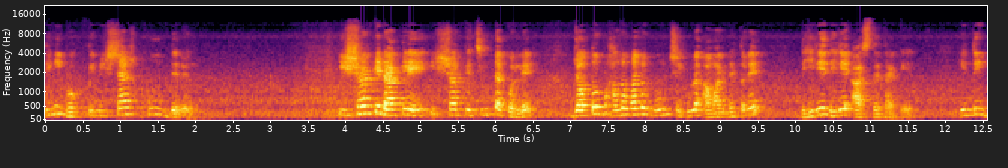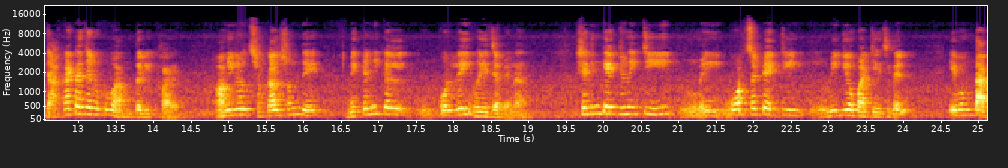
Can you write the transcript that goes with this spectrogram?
তিনি ভক্তি বিশ্বাস খুব দেবেন। ঈশ্বরকে ডাকলে, ঈশ্বরকে চিন্তা করলে যত ভালো ভালো গুণ সেগুলো আমার ভেতরে ধীরে ধীরে আসতে থাকে। কিন্তু এই ডাকাটা যেন খুব আন্তরিক হয়। আমি রোজ সকাল সন্ধে মেকানিক্যাল করলেই হয়ে যাবে না। সেদিনকে একজন একটি এই হোয়াটসঅ্যাপে একটি ভিডিও পাঠিয়েছিলেন এবং তার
